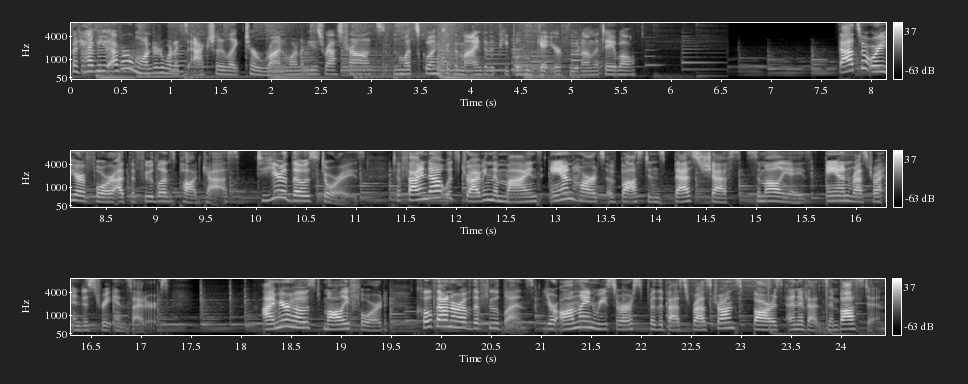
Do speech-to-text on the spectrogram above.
But have you ever wondered what it's actually like to run one of these restaurants and what's going through the mind of the people who get your food on the table? That's what we're here for at the Food Lens podcast to hear those stories, to find out what's driving the minds and hearts of Boston's best chefs, sommeliers, and restaurant industry insiders. I'm your host, Molly Ford, co founder of The Food Lens, your online resource for the best restaurants, bars, and events in Boston.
